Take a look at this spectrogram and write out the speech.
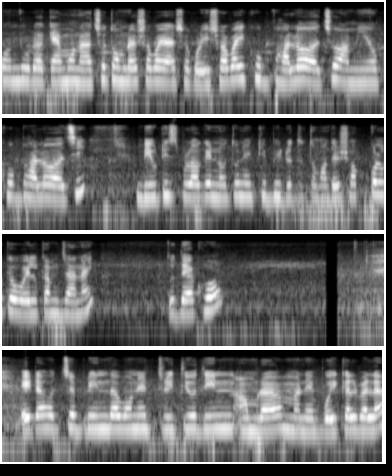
বন্ধুরা, কেমন আছো? তোমরা সবাই আশা করি সবাই খুব ভালো আছো, আমিও খুব ভালো আছি। বিউটিস ব্লগের নতুন একটি ভিডিওতে তোমাদের সকলকে ওয়েলকাম জানাই। তো দেখো, এটা হচ্ছে বৃন্দাবনের তৃতীয় দিন আমরা মানে বৈকালবেলা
